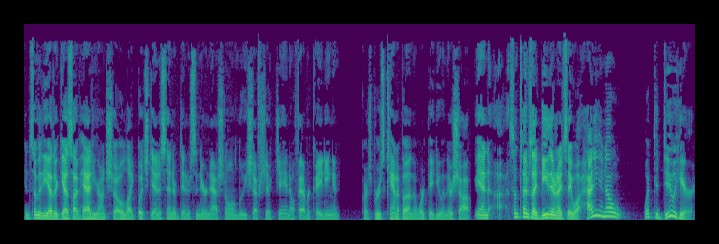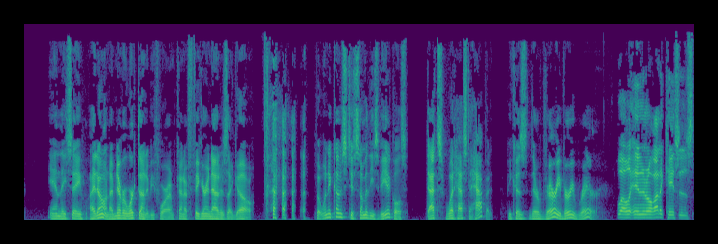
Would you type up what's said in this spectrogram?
and some of the other guests I've had here on show, like Butch Dennison of Dennison International and Louis Shefchik, J&L Fabricating, and course Bruce Canepa and the work they do in their shop. And uh, sometimes I'd be there and I'd say, well, how do you know what to do here? And they say, I don't. I've never worked on it before. I'm kind of figuring out as I go. but when it comes to some of these vehicles, that's what has to happen because they're very, very rare. Well, and in a lot of cases,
